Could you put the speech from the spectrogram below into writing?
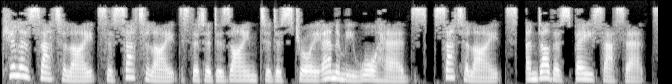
Killer satellites are satellites that are designed to destroy enemy warheads, satellites, and other space assets.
